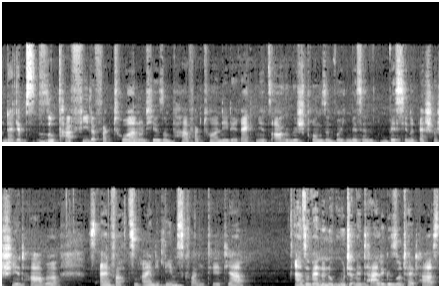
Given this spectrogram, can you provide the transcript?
Und da gibt es super viele Faktoren und hier so ein paar Faktoren, die direkt mir ins Auge gesprungen sind, wo ich ein bisschen, ein bisschen recherchiert habe. Das ist einfach zum einen die Lebensqualität, ja. Also wenn du eine gute mentale Gesundheit hast,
